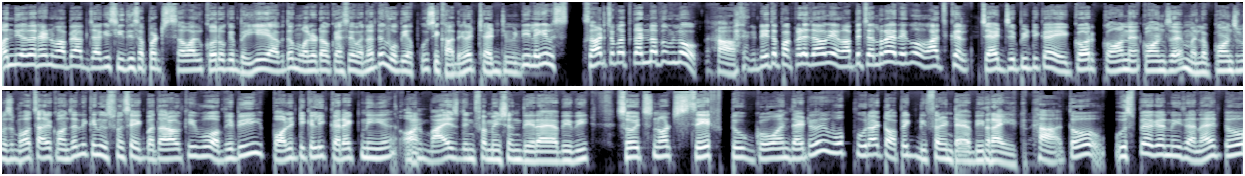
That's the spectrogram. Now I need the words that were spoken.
ऑन दी अदर हैंड वहाँ पे आप जाके सीधे सपट सवाल करो कि भैया यहाँ पे तो मोलोटॉव कैसे बनाते वो भी आपको सिखा देगा चैट जीपीटी लेकिन सर्च मत करना तुम लोग। हाँ। नहीं तो पकड़े जाओगे वहाँ पे चल रहा है देखो आजकल। चैट जीपीटी का एक और कौन है? कौन सा है? मतलब कौन से में से बहुत सारे कौन से लेकिन उसमें से एक बता रहा हूँ कि वो अभी भी पॉलिटिकली करेक्ट नहीं है और बाइस्ड इन्फॉर्मेशन दे रहा है अभी भी। So it's not safe to go on that way वो पूरा टॉपिक डिफरेंट है अभी। राइट हाँ तो उस पे अगर नहीं जाना है तो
